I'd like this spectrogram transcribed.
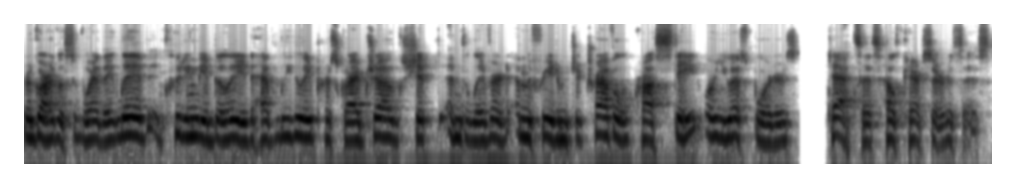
regardless of where they live, including the ability to have legally prescribed drugs shipped and delivered and the freedom to travel across state or U.S. borders to access healthcare services.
